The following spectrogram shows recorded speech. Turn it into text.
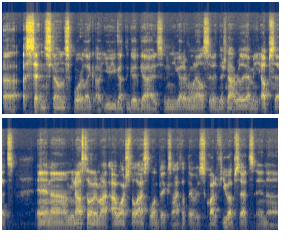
uh, a set in stone sport. Like uh, you, you got the good guys, and then you got everyone else. And there's not really that many upsets. And um, you know, I was telling him I, I watched the last Olympics, and I thought there was quite a few upsets. And uh,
